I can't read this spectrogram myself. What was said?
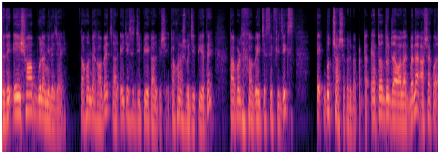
যদি এই সবগুলো মিলে যায় তখন দেখা হবে যার এইচএসসি জিপিএ কার বেশি? তখন আসবে জিপিএতে তারপর দেখা হবে এইচএসসি ফিজিক্স বুঝছ আশা করি ব্যাপারটা? এত দূর যাওয়া লাগবে না। আশা করি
